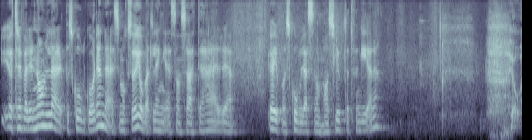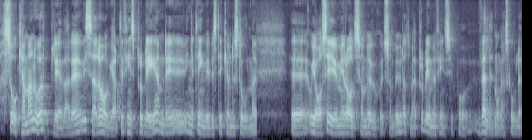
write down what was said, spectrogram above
jag träffade någon lärare på skolgården där som också har jobbat länge som sa att det här, eh, jag är på en skola som har slutat fungera. Så kan man nog uppleva det vissa dagar. Att det finns problem, det är ingenting vi vill sticka under stol med. Eh, och jag ser ju min roll som huvudskyddsombud att de här problemen finns ju på väldigt många skolor.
